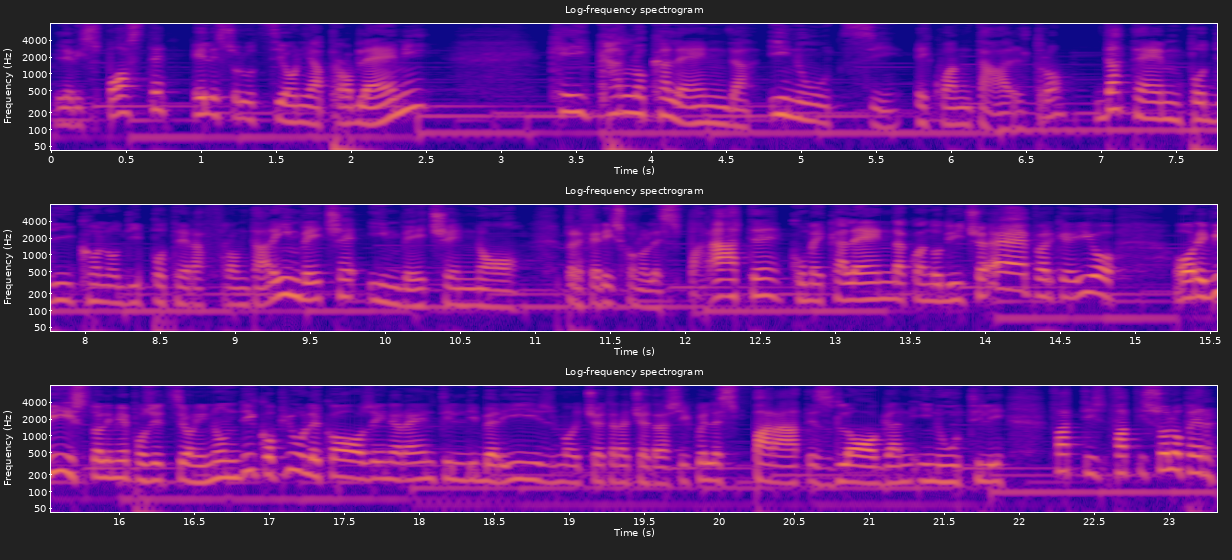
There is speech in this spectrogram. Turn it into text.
le risposte e le soluzioni a problemi che i Carlo Calenda, i Nuzzi e quant'altro da tempo dicono di poter affrontare, invece, invece no. Preferiscono le sparate, come Calenda quando dice eh perché io ho rivisto le mie posizioni, non dico più le cose inerenti al liberismo, eccetera, eccetera, sì, quelle sparate, slogan inutili, fatti, fatti solo per,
